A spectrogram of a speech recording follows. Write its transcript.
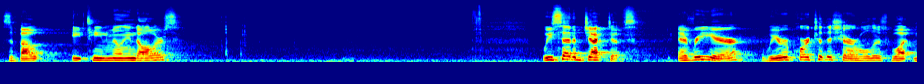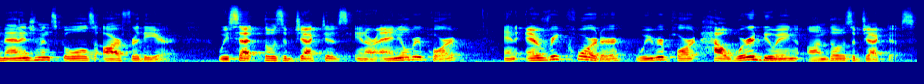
is about $18 million. We set objectives. Every year, we report to the shareholders what management's goals are for the year. We set those objectives in our annual report, and every quarter, we report how we're doing on those objectives.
